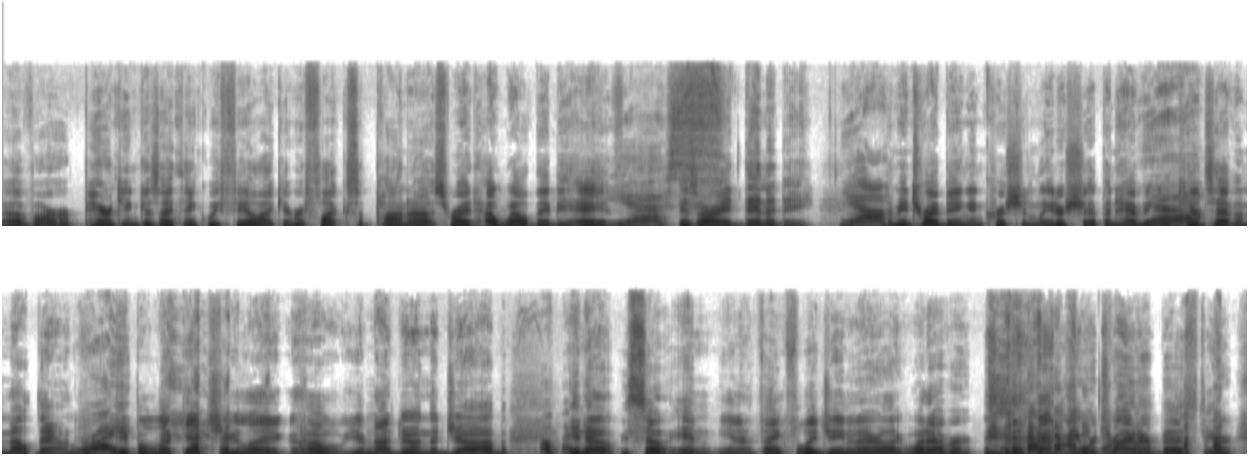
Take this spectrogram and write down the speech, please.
of our parenting because I think we feel like it reflects upon us, right? How well they behave yes. is our identity. Yeah. I mean, try being in Christian leadership and having yeah. your kids have a meltdown. Right. People look at you like, oh, you're not doing the job. Oh, you know, know, so, and, you know, thankfully, Jean and I are like, whatever. I mean, we're trying our best here.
